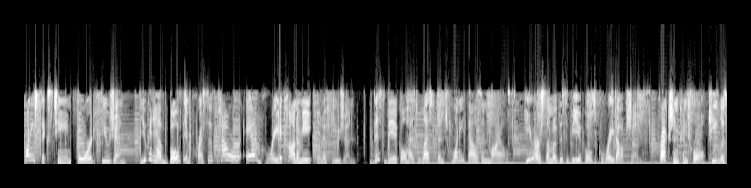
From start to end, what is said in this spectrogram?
2016 Ford Fusion. You can have both impressive power and great economy in a Fusion. This vehicle has less than 20,000 miles. Here are some of this vehicle's great options. Traction control, keyless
